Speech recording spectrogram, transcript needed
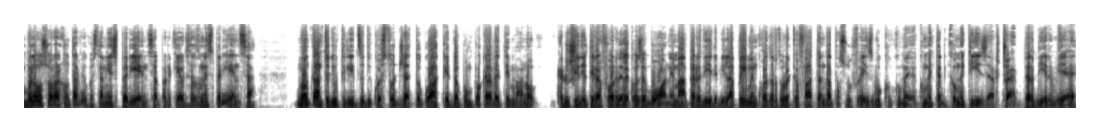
Volevo solo raccontarvi questa mia esperienza, perché è stata un'esperienza non tanto di utilizzo di questo oggetto qua, che dopo un po' che l'avete in mano riuscite a tirare fuori delle cose buone, ma per dirvi, la prima inquadratura che ho fatto è andata su Facebook come, come, come teaser, cioè per dirvi è,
